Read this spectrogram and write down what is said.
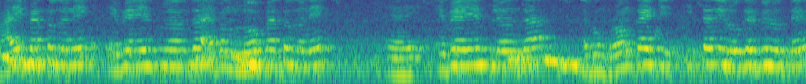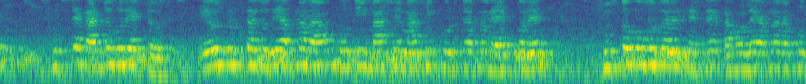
high pathogenic avian influenza এবং লো প্যাথোজেনিক এভিয়ান ইনফ্লুয়েঞ্জা এবং ব্রঙ্কাইটিস ইত্যাদি রোগের বিরুদ্ধে সবচেয়ে কার্যকরী একটা ওষুধ। এই ওষুধটা যদি আপনারা প্রতি মাসে মাসিক কোর্সে আপনারা এক করেন সুস্থ কবুতরের ক্ষেত্রে, তাহলে আপনারা খুব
